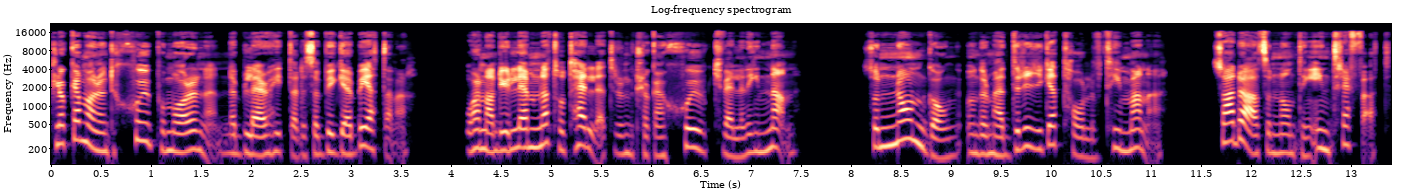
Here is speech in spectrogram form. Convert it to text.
Klockan var runt sju på morgonen när Blair hittades av byggarbetarna och han hade ju lämnat hotellet runt klockan sju kvällen innan så någon gång under de här dryga tolv timmarna så hade alltså någonting inträffat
